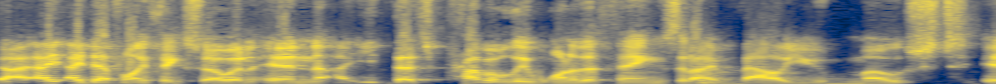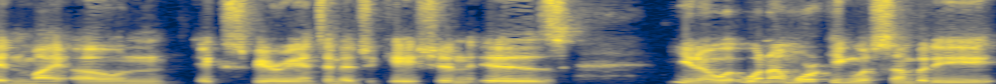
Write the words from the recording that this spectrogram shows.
I, I, definitely think so, and and I, that's probably one of the things that I value most in my own experience and education is you know when i'm working with somebody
